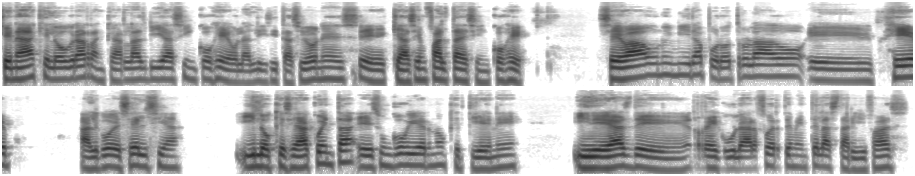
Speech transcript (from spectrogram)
que nada que logra arrancar las vías 5G o las licitaciones eh, que hacen falta de 5G. Se va uno y mira por otro lado eh, algo de Celsia, y lo que se da cuenta es un gobierno que tiene ideas de regular fuertemente las tarifas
